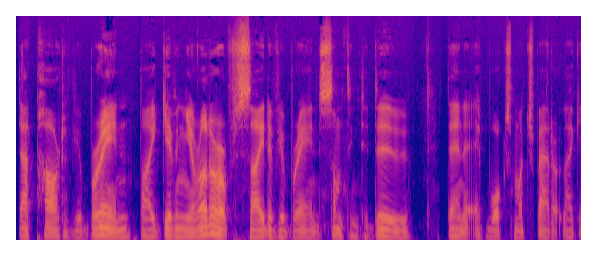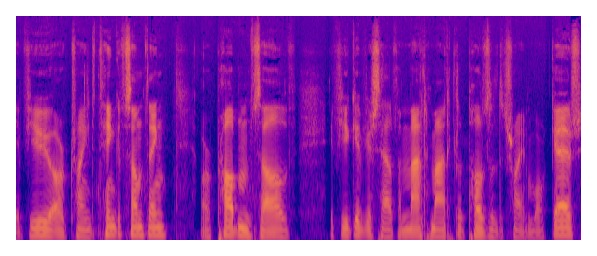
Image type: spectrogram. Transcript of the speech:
that part of your brain by giving your other side of your brain something to do, then it works much better. Like if you are trying to think of something or problem solve, if you give yourself a mathematical puzzle to try and work out,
